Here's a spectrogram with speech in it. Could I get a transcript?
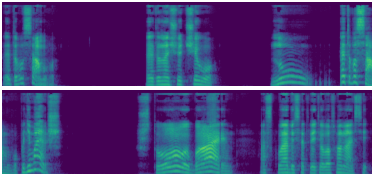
этого самого?" "Это насчет чего?" "Ну, этого самого, понимаешь?" "Что вы, барин?" осклабясь ответил Афанасий.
